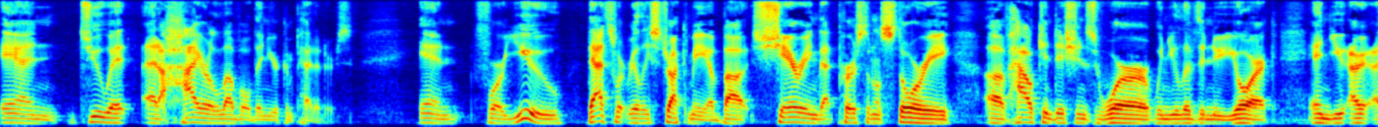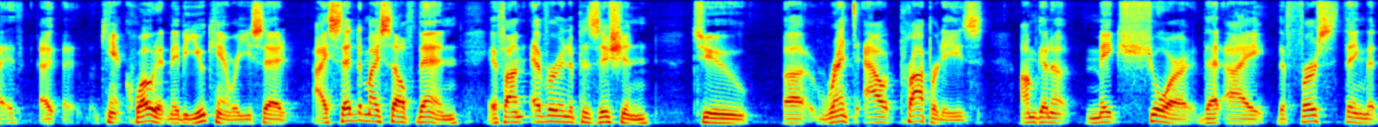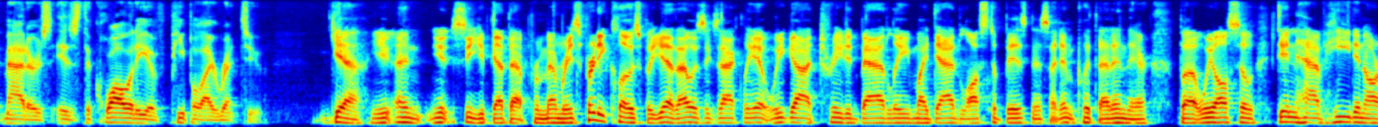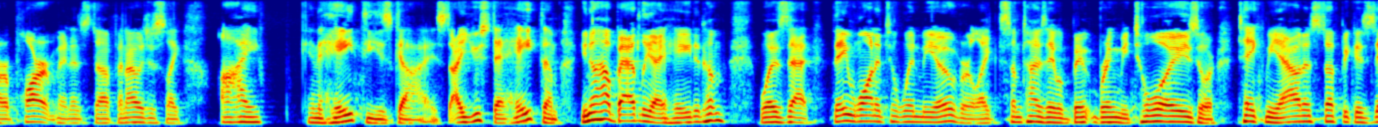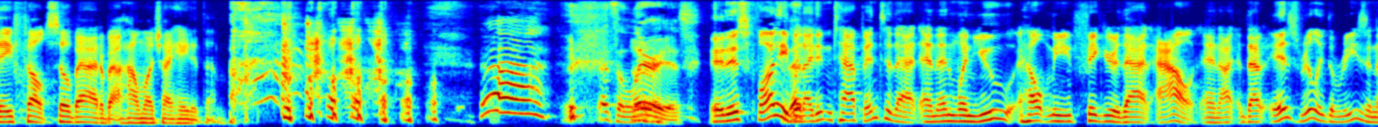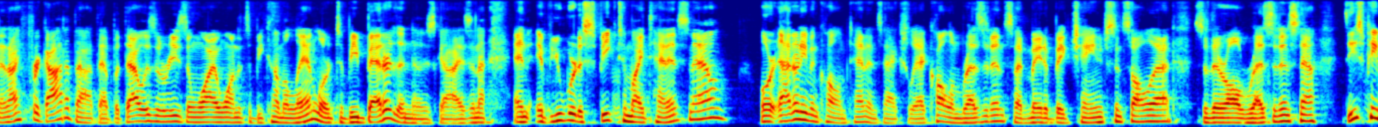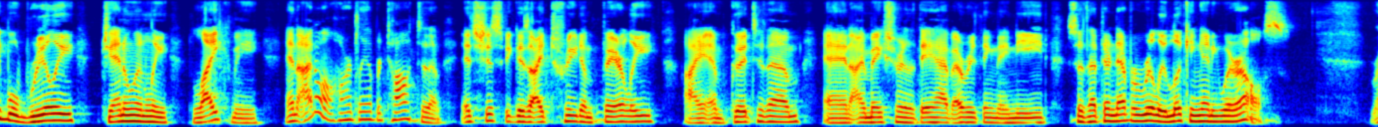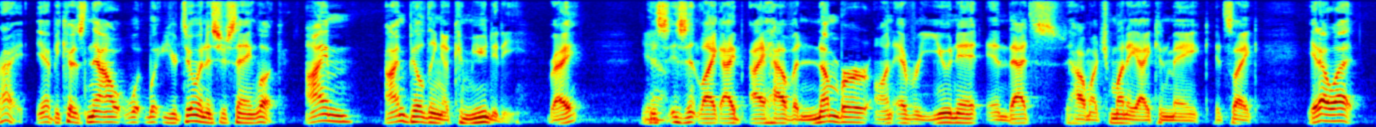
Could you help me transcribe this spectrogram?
and do it at a higher level than your competitors? And for you, that's what really struck me about sharing that personal story of how conditions were when you lived in New York. And you, I, I, I can't quote it. Maybe you can, where you said, I said to myself then, if I'm ever in a position to uh, rent out properties, I'm going to make sure that I, the first thing that matters is the quality of people I rent to. Yeah, you and you see you've got that from memory. It's pretty close, but yeah, that was exactly it. We got treated badly. My dad lost a business. I didn't put that in there, but we also didn't have heat in our apartment and stuff. And I was just like, I can hate these guys. I used to hate them. You know how badly I hated them was that they wanted to win me over. Like sometimes they would bring me toys or take me out and stuff because they felt so bad about how much I hated them. ah, that's hilarious. It is funny, that, but I didn't tap into that. And then when you helped me figure that out, and I, that is really the reason, and I forgot about that, but that was the reason why I wanted to become a landlord to be better than those guys. And I, and if you were to speak to my tenants now, or I don't even call them tenants actually. I call them residents. I've made a big change since all that. So they're all residents now. These people really genuinely like me and I don't hardly ever talk to them. It's just because I treat them fairly. I am good to them and I make sure that they have everything they need so that they're never really looking anywhere else. Right. Yeah. Because now what, what you're doing is you're saying, look, I'm, I'm building a community, right? Yeah. This isn't like I, I have a number on every unit and that's how much money I can make. It's like, you know what?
